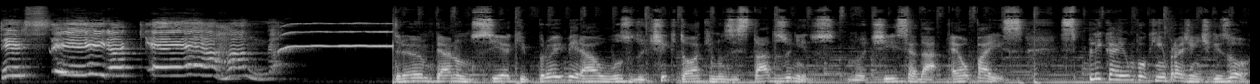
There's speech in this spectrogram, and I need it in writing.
Terceira Guerra! Trump anuncia que proibirá o uso do TikTok nos Estados Unidos. Notícia da El País. Explica aí um pouquinho pra gente, Guizô.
